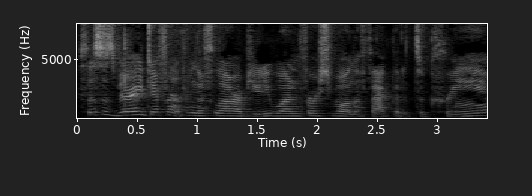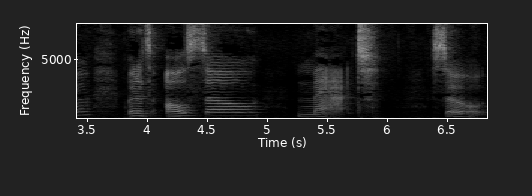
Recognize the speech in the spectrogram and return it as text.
So this is very different from the Flower Beauty one, first of all, in the fact that it's a cream, but it's also matte. So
